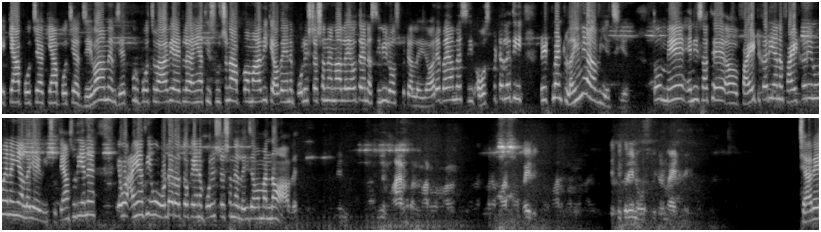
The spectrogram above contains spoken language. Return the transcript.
કે ક્યાં પહોંચ્યા ક્યાં પહોંચ્યા. જેવા અમે જેતપુર પહોંચવા આવ્યા એટલે અહીંયાથી સૂચના આપવામાં આવી કે હવે એને પોલીસ સ્ટેશને ના લઈ આવતા, એને સિવિલ હોસ્પિટલ લઈ જાઓ. અરે ભાઈ, અમે હોસ્પિટલેથી ટ્રીટમેન્ટ લઈને આવીએ છીએ. તો મેં એની સાથે ફાઇટ કરી અને ફાઇટ કરીને હું એને અહીંયા લઈ આવી છું. ત્યાં સુધી એને એવો અહીંયાથી એવો ઓર્ડર હતો કે એને પોલીસ સ્ટેશને લઈ જવામાં ન આવે. જ્યારે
